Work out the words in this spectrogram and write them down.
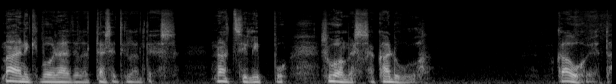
mä ainakin voin ajatella tässä tilanteessa. Natsilippu Suomessa kadulla. Kauheeta.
